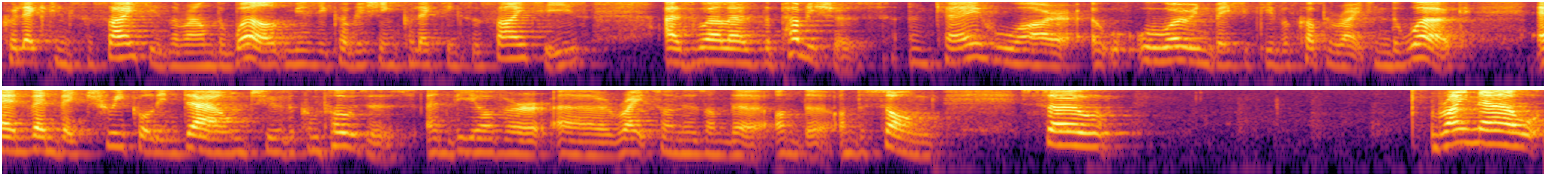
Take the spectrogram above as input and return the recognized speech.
collecting societies around the world, music publishing collecting societies, as well as the publishers, okay, who are who own basically the copyright in the work, and then they trickle it down to the composers and the other uh, rights owners on the on the on the song. So right now,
